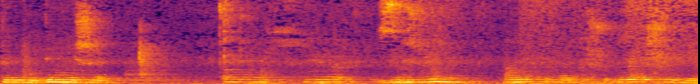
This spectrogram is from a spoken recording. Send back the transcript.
темні, темніше. А, більш- А ну давайте, що, давайте, що є.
